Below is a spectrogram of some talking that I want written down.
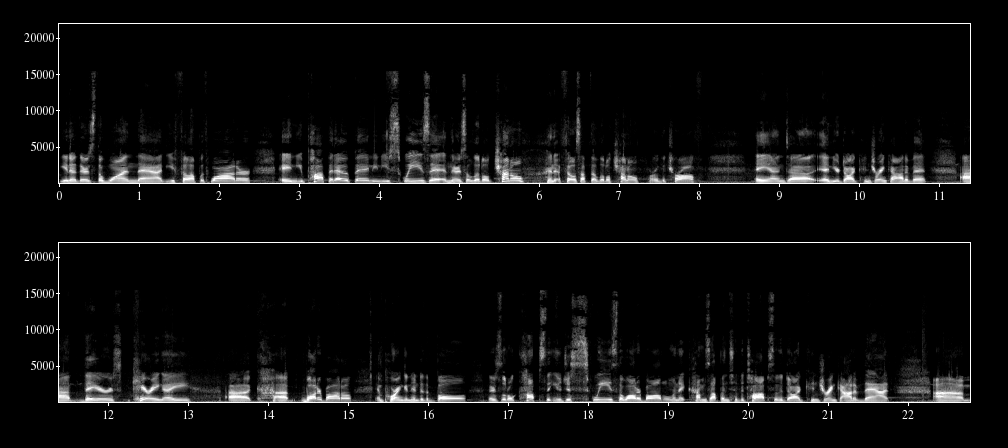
You know, there's the one that you fill up with water and you pop it open and you squeeze it, and there's a little channel and it fills up the little channel or the trough. And uh, and your dog can drink out of it. Uh, there's carrying a uh, uh, water bottle and pouring it into the bowl. There's little cups that you just squeeze the water bottle and it comes up into the top so the dog can drink out of that. Um,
